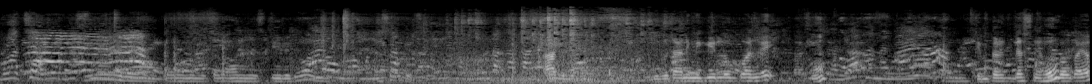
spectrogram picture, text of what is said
Buhat siya. Ah, ba tayo ni Miguel og kuan kay? Ha? Tempered glass nga hugaw kayo?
